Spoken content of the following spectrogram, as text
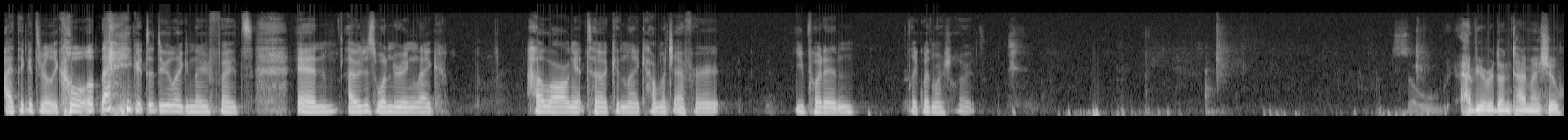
I think it's really cool that you get to do like knife fights, and I was just wondering like how long it took and like how much effort you put in like with martial arts. So, have you ever done tie my shoe?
